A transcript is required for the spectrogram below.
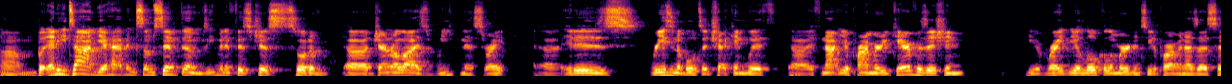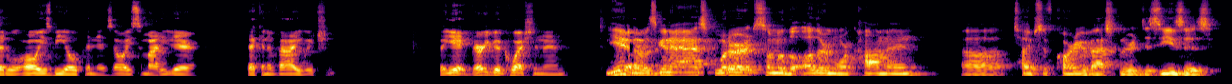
Um, but anytime you're having some symptoms, even if it's just sort of uh, generalized weakness, right, uh, it is reasonable to check in with, uh, if not your primary care physician, your right, your local emergency department, as I said, will always be open. There's always somebody there that can evaluate you. But yeah, very good question, man. Yeah, I was going to ask, what are some of the other more common uh, types of cardiovascular diseases,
